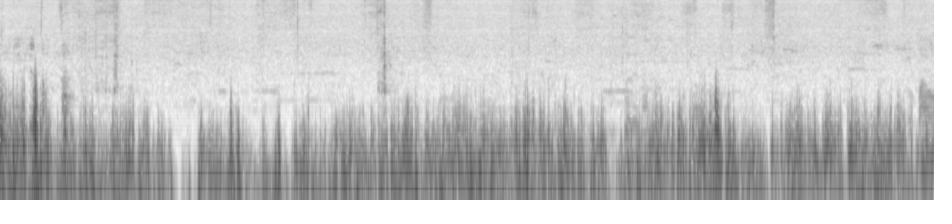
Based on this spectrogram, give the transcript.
ตรงนี้มันจะต้องตั้งเลยนะเบาๆ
